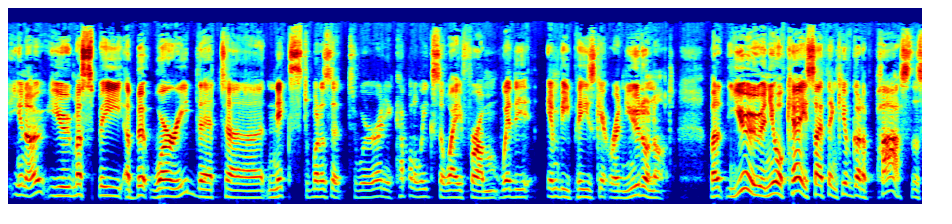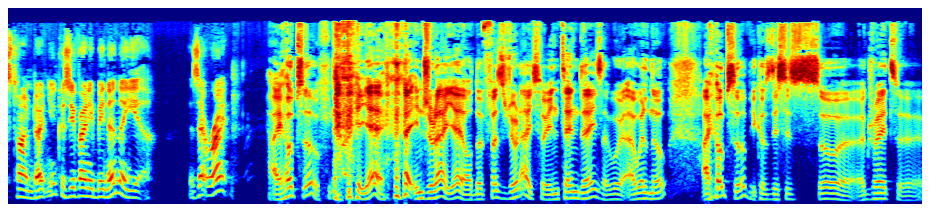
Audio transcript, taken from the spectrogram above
you know you must be a bit worried that uh, next what is it? We're already a couple of weeks away from whether MVPs get renewed or not. But you, in your case, I think you've got a pass this time, don't you? Because you've only been in a year. Is that right? I hope so. yeah, in July, yeah, or the first July. So in 10 days, I will, I will know. I hope so because this is so uh, a great uh,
